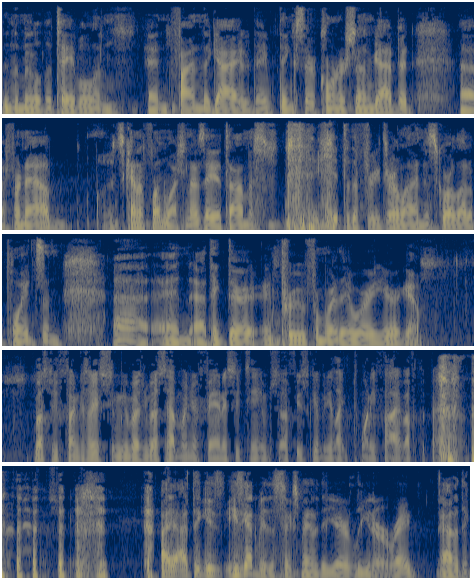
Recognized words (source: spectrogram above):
in the middle of the table and and find the guy who they think's their cornerstone guy. But uh, for now, it's kind of fun watching Isaiah Thomas get to the free throw line and score a lot of points, and uh, and I think they're improved from where they were a year ago. Must be fun because I assume you must, you must have him on your fantasy team. So if he's giving you like 25 off the bench, be- I, I think he's he's got to be the six man of the year leader, right? Out of the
